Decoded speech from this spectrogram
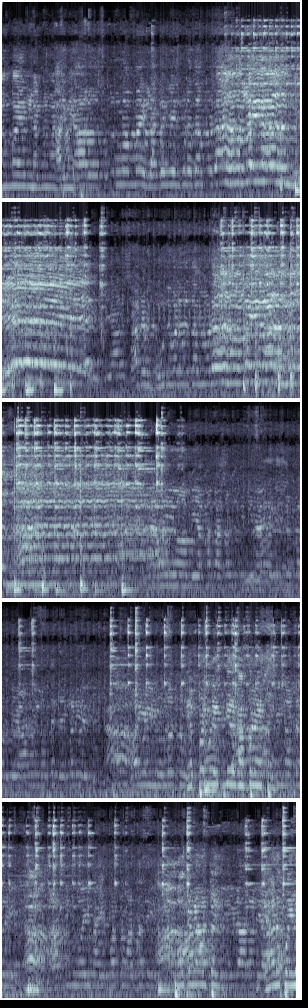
అమ్మాయి లగ్నం అంటే అక్కాలు చుట్టూ అమ్మాయి లగ్నం చేసుకుంటే పోతూనే ఉంటది ఏడ పోయిన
